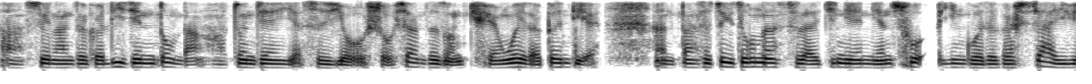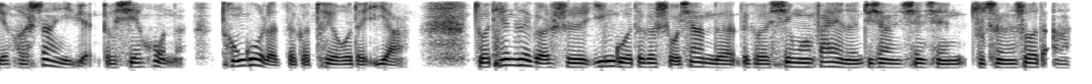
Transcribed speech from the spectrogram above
啊，虽然这个历经动荡哈，中间也是有首相这种权威的更迭，嗯，但是最终呢是在今年年初，英国这个下议院和上议院都先后呢通过了这个退欧的议案。昨天这个是英国这个首相的这个新闻发言人，就像先前主持人说的啊，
